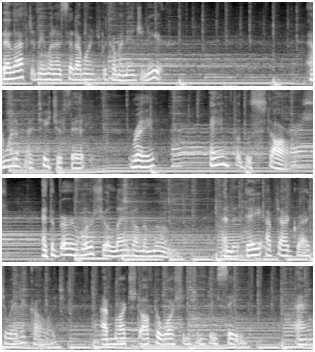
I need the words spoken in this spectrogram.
they laughed at me when I said I wanted to become an engineer. And one of my teachers said, Raye, aim for the stars. At the very worst, you'll land on the moon. And the day after I graduated college, I marched off to Washington, D.C. And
